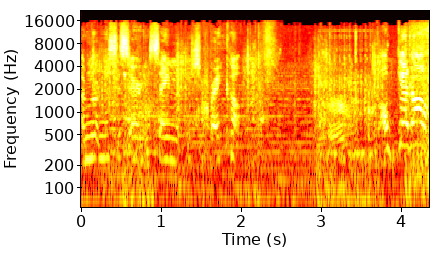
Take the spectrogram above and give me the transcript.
I'm not necessarily saying that we should break up. Oh, get off!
